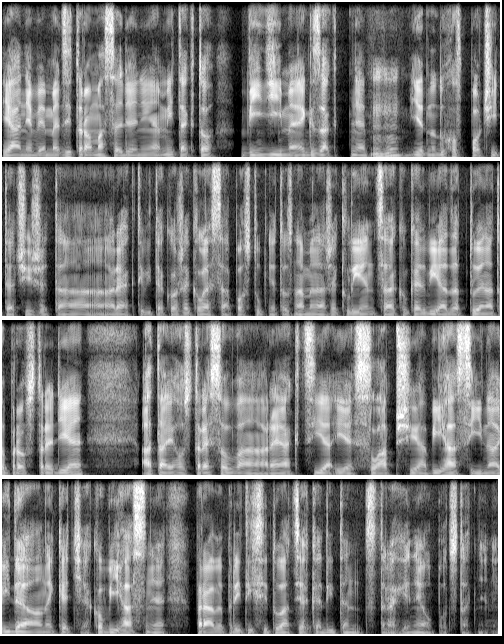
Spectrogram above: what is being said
ja neviem, medzi troma sedeniami, tak to vidíme exaktne mm-hmm. jednoducho v počítači, že tá reaktivita kože klesá postupne. To znamená, že klient sa ako keby adaptuje na to prostredie a tá jeho stresová reakcia je slabšia, vyhasína, ideálne keď ako vyhasne práve pri tých situáciách, kedy ten strach je neopodstatnený.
